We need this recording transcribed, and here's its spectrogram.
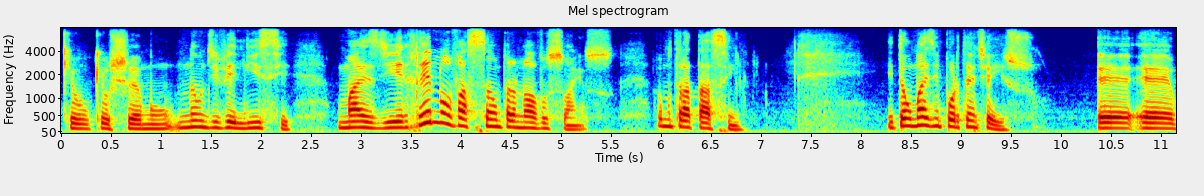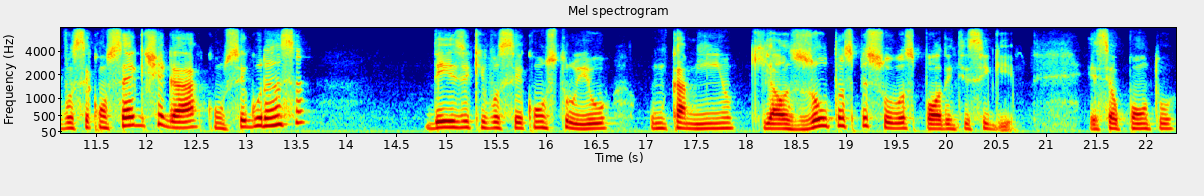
que eu, que eu chamo não de velhice, mas de renovação para novos sonhos. Vamos tratar assim. Então, o mais importante é isso é, é, você consegue chegar com segurança desde que você construiu um caminho que as outras pessoas podem te seguir. Esse é o ponto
